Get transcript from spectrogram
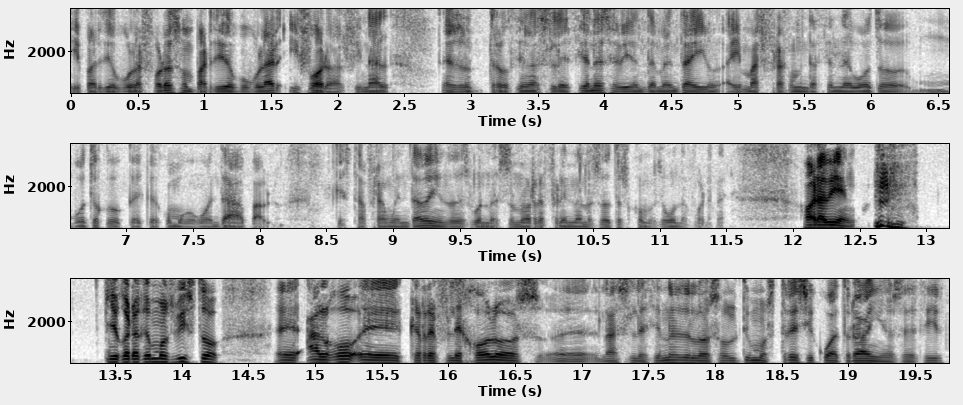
y Partido Popular Foro son Partido Popular y Foro. Al final, es traducción a las elecciones, evidentemente hay, hay más fragmentación de voto, un voto que, que, como comentaba Pablo, que está fragmentado y entonces, bueno, eso nos refrenda a nosotros como segunda fuerza. Ahora bien, Yo creo que hemos visto eh, algo eh, que reflejó los, eh, las elecciones de los últimos tres y cuatro años, es decir,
